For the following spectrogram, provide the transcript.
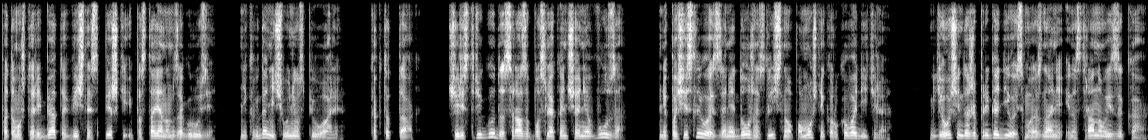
Потому что ребята в вечной спешке и постоянном загрузе никогда ничего не успевали. Как-то так. Через три года, сразу после окончания вуза, мне посчастливилось занять должность личного помощника руководителя где очень даже пригодилось мое знание иностранного языка,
